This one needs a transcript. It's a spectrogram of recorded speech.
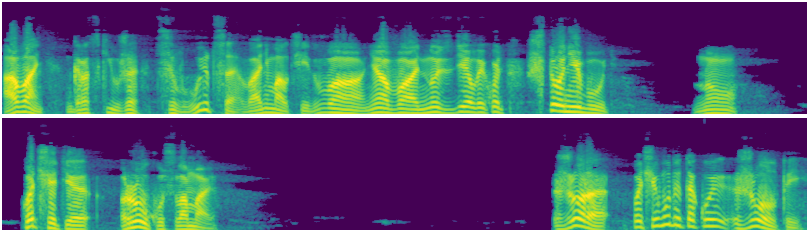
а Вань, городские уже целуются. Ваня молчит. Ваня, а Вань, ну сделай хоть что-нибудь. Ну, хочешь я тебе руку сломаю? Жора, почему ты такой желтый?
